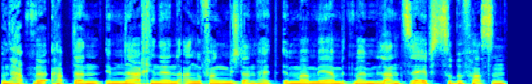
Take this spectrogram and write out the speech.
und hab, mir- hab dann im Nachhinein angefangen, mich dann halt immer mehr mit meinem Land selbst zu befassen.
